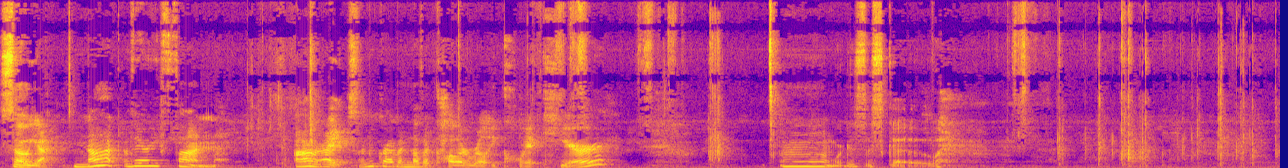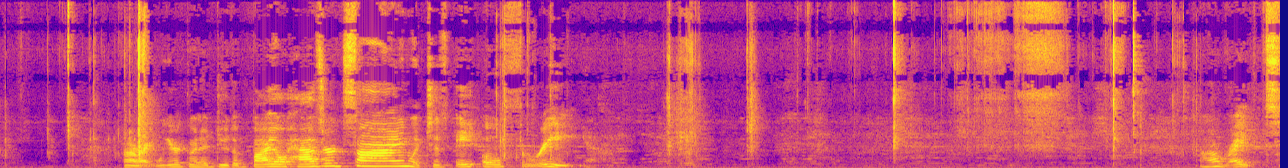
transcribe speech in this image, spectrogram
So yeah, not very fun. All right, so let me grab another color really quick here. Um, where does this go? All right, we are going to do the biohazard sign, which is 803. All right.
